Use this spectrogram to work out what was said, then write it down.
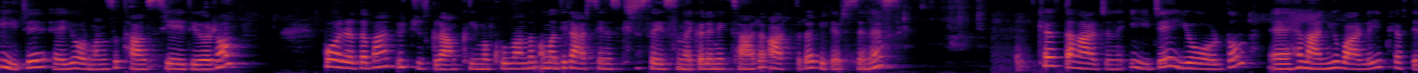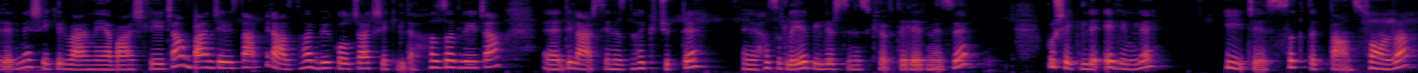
iyice e, yoğurmanızı tavsiye ediyorum. Bu arada ben 300 gram kıyma kullandım ama dilerseniz kişi sayısına göre miktarı arttırabilirsiniz. Köfte harcını iyice yoğurdum. E, hemen yuvarlayıp köftelerime şekil vermeye başlayacağım. Ben cevizden biraz daha büyük olacak şekilde hazırlayacağım. E, dilerseniz daha küçük de hazırlayabilirsiniz köftelerinizi. Bu şekilde elimle iyice sıktıktan sonra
